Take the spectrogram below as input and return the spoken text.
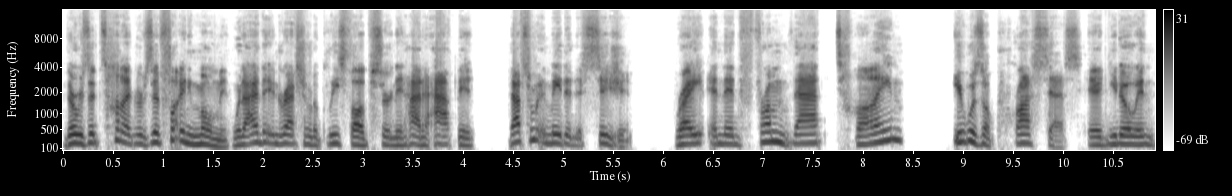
There was a time, there was a funny moment when I had the interaction with a police officer and it had to happen. That's when I made a decision. Right. And then from that time, it was a process. And, you know, and,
